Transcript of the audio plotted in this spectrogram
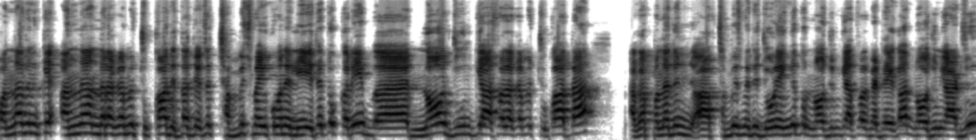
पंद्रह दिन के अंदर अंदर अगर मैं चुका देता, जैसे छब्बीस मई को मैंने लिए थे तो करीब नौ जून के आसपास अगर मैं चुका था, अगर पंद्रह दिन आप छब्बीस मई से जोड़ेंगे तो नौ जून के आसपास बैठेगा, नौ जून या आठ जून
